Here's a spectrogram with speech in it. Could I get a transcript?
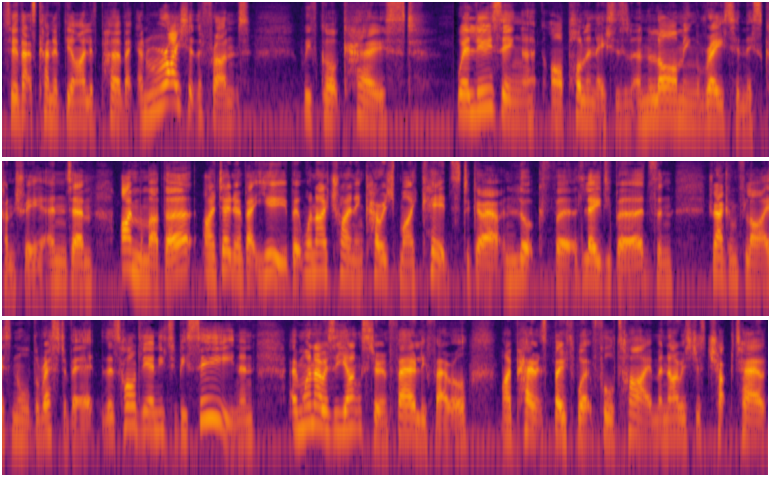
So that's kind of the isle of purbeck. And right at the front we've got coast we're losing our pollinators at an alarming rate in this country. And um, I'm a mother. I don't know about you, but when I try and encourage my kids to go out and look for ladybirds and dragonflies and all the rest of it, there's hardly any to be seen. And and when I was a youngster and fairly feral, my parents both worked full time, and I was just chucked out,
